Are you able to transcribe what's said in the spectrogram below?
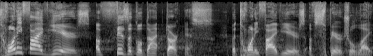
25 years of physical di- darkness, but 25 years of spiritual light.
